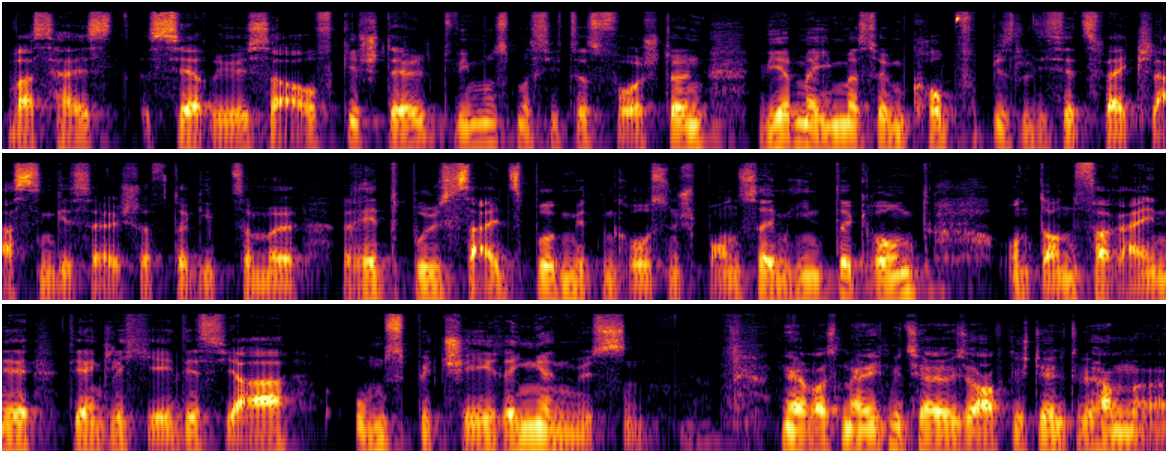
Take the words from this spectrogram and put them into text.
Was heißt seriöser aufgestellt? Wie muss man sich das vorstellen? Wir haben ja immer so im Kopf ein bisschen diese Zwei-Klassengesellschaft. Da gibt es einmal Red Bull Salzburg mit einem großen Sponsor im Hintergrund und dann Vereine, die eigentlich jedes Jahr ums Budget ringen müssen. Ja, was meine ich mit seriös aufgestellt? Wir haben äh,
